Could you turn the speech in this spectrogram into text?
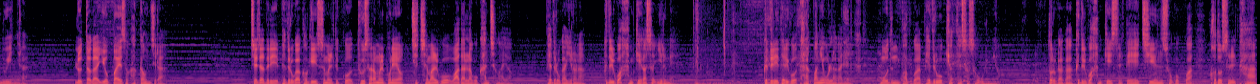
누이니라. 루다가 요바에서 가까운지라. 제자들이 베드로가 거기 있음을 듣고 두 사람을 보내어 지체 말고 와달라고 간청하여 베드로가 일어나 그들과 함께 가서 이름해. 그들이 데리고 다락방에 올라가니 모든 과부가 베드로 곁에 서서 울며 도르가가 그들과 함께 있을 때에 지은 속옷과 겉옷을 다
